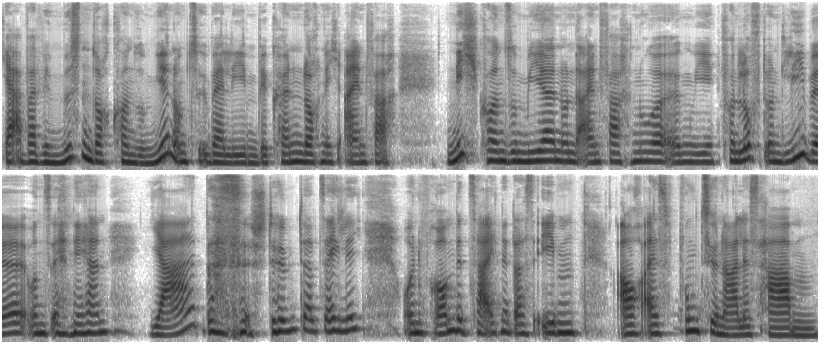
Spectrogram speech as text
ja, aber wir müssen doch konsumieren, um zu überleben. Wir können doch nicht einfach nicht konsumieren und einfach nur irgendwie von Luft und Liebe uns ernähren. Ja, das stimmt tatsächlich. Und Fromm bezeichnet das eben auch als funktionales Haben.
